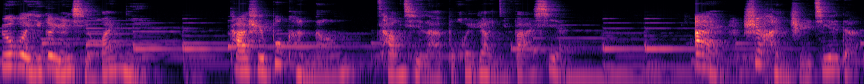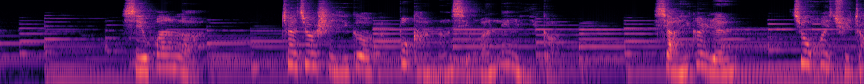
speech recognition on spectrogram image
如果一个人喜欢你，他是不可能藏起来，不会让你发现。爱是很直接的，喜欢了，这就是一个不可能喜欢另一个。想一个人，就会去找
